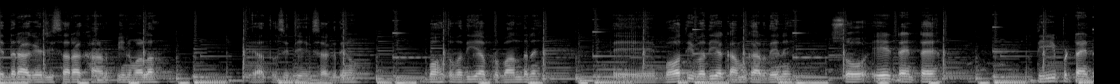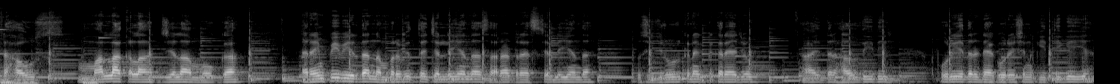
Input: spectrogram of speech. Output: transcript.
ਇੱਧਰ ਆ ਗਿਆ ਜੀ ਸਾਰਾ ਖਾਣ ਪੀਣ ਵਾਲਾ। ਤੇ ਆ ਤੁਸੀਂ ਦੇਖ ਸਕਦੇ ਹੋ, ਬਹੁਤ ਵਧੀਆ ਪ੍ਰਬੰਧ ਨੇ ਤੇ ਬਹੁਤ ਹੀ ਵਧੀਆ ਕੰਮ ਕਰਦੇ ਨੇ। ਸੋ ਇਹ ਟੈਂਟ ਹੈ, ਦੀਪ ਟੈਂਟ ਹਾਊਸ, ਮਾਲਾ ਕਲਾ, ਜ਼ਿਲ੍ਹਾ ਮੋਗਾ। ਰੈਂਪੀ ਵੀਰ ਦਾ ਨੰਬਰ ਵੀ ਉੱਤੇ ਚੱਲੀ ਜਾਂਦਾ, ਸਾਰਾ ਐਡਰੈਸ ਚੱਲੀ ਜਾਂਦਾ। ਤੁਸੀਂ ਜਰੂਰ ਕਨੈਕਟ ਕਰਿਆ ਜੋ ਆ ਇੱਧਰ ਹਲਦੀ ਦੀ ਪੂਰੀ ਇੱਧਰ ਡੈਕੋਰੇਸ਼ਨ ਕੀਤੀ ਗਈ ਹੈ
